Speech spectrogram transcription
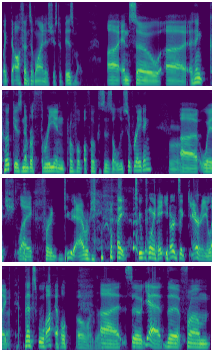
like the offensive line is just abysmal. Uh, and so uh, I think Cook is number three in Pro Football Focus's elusive rating. Hmm. Uh, which like for a dude averaging like 2.8 yards a carry, like that's wild. Oh my god. Uh, so yeah, the from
